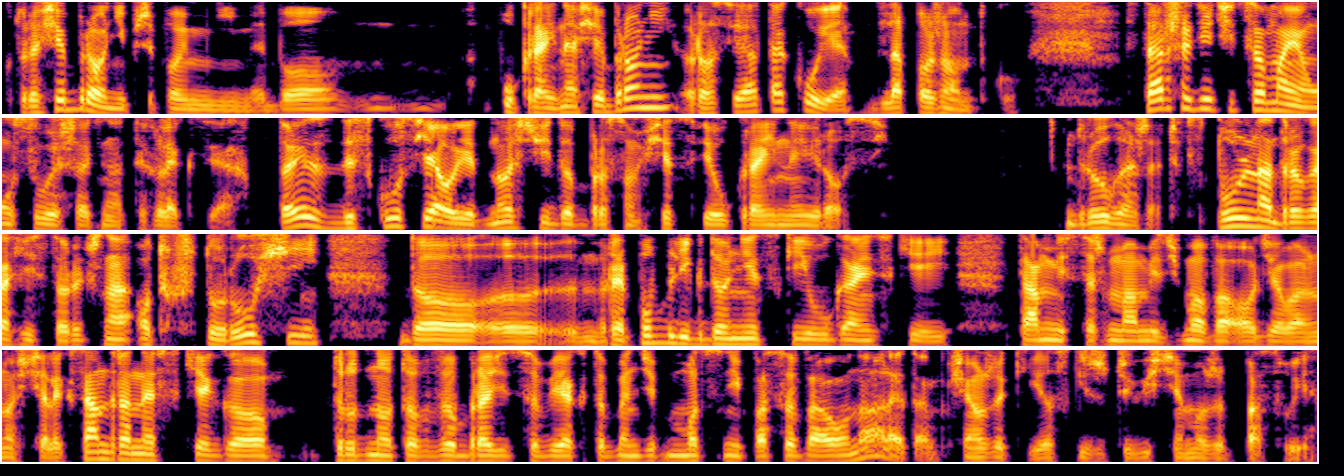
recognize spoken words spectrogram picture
które się broni, przypomnijmy, bo Ukraina się broni, Rosja atakuje dla porządku. Starsze dzieci co mają usłyszeć na tych lekcjach? To jest dyskusja o jedności i dobrosąsiedztwie Ukrainy i Rosji. Druga rzecz, wspólna droga historyczna od Szturusi do Republik Donieckiej, Ługańskiej. Tam jest też, ma mieć mowa o działalności Aleksandra Newskiego. Trudno to wyobrazić sobie, jak to będzie mocniej pasowało, no ale tam książek Kijowski rzeczywiście może pasuje.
